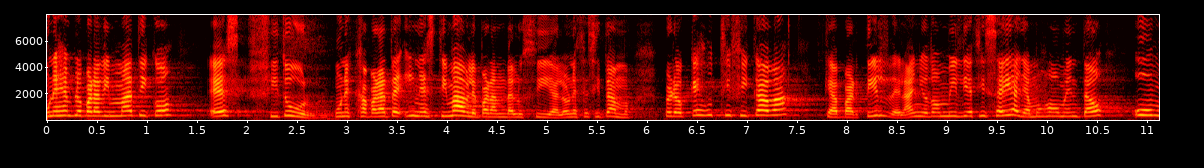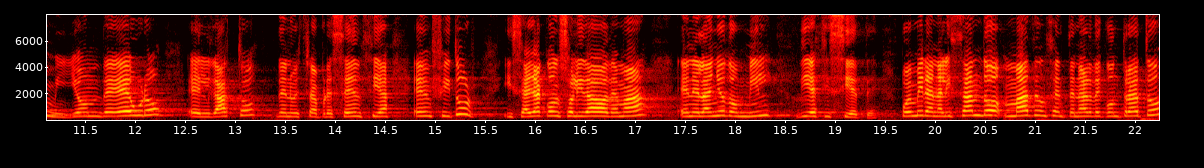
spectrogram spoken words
Un ejemplo paradigmático es Fitur, un escaparate inestimable para Andalucía, lo necesitamos. Pero ¿qué justificaba que a partir del año 2016 hayamos aumentado un millón de euros el gasto de nuestra presencia en Fitur y se haya consolidado además en el año 2017. Pues mira, analizando más de un centenar de contratos,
